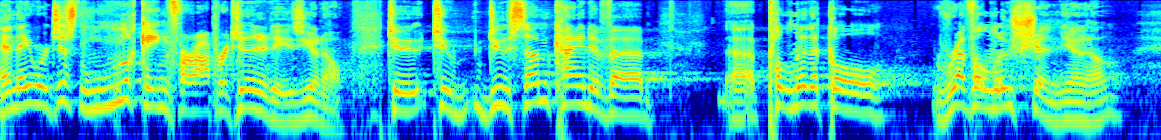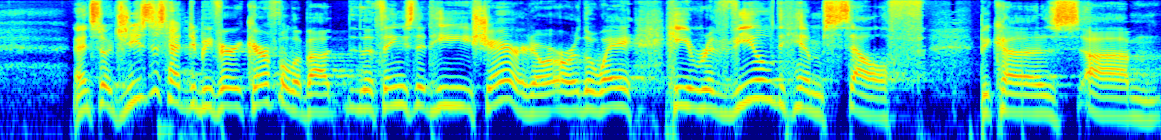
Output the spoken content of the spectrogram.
And they were just looking for opportunities, you know, to, to do some kind of a, a political revolution, you know. And so Jesus had to be very careful about the things that he shared or, or the way he revealed himself because um,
